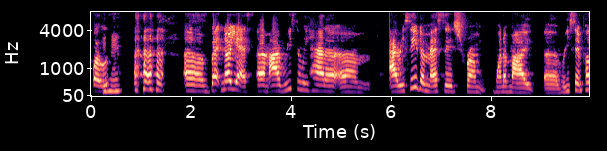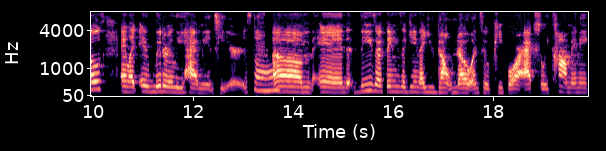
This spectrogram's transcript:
post. Mm-hmm. um, but no, yes, um, I recently had a, um, I received a message from one of my uh, recent posts, and like it literally had me in tears. Aww. Um, and these are things again that you don't know until people are actually commenting.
